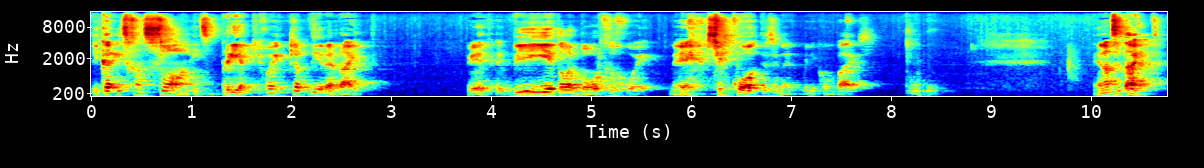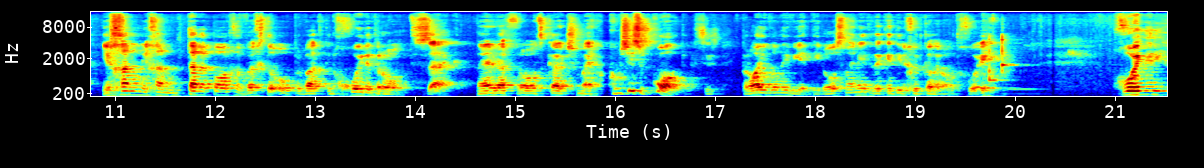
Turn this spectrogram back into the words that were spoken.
Jy kan iets gaan slaan, iets breek. Jy gooi 'n klip deur 'n ruit. Weet, wie hier het al 'n bord gegooi, nê? Nee, as jy kwaad is in dit met die kombuis. En dan sit uit. Jy gaan jy gaan tel 'n paar gewigte op en wat kan gooi dit rond, sê ek. Nou dan vra ons coach my, "Kom jy so kwaad?" Ek sê, "Braai wil nie weet nie. Los my net dat ek dit hier goed kan rondgooi." Gooi net die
